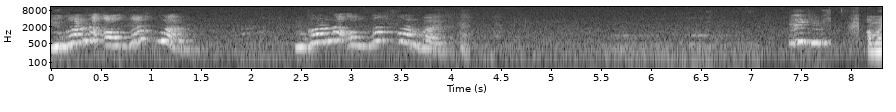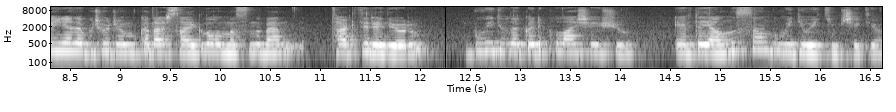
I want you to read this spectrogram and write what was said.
Yukarıda Allah var. Yukarıda Allah var bak. Peki Ama yine de bu çocuğun bu kadar saygılı olmasını ben takdir ediyorum. Bu videoda garip olan şey şu. Evde yalnızsan bu videoyu kim çekiyor?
